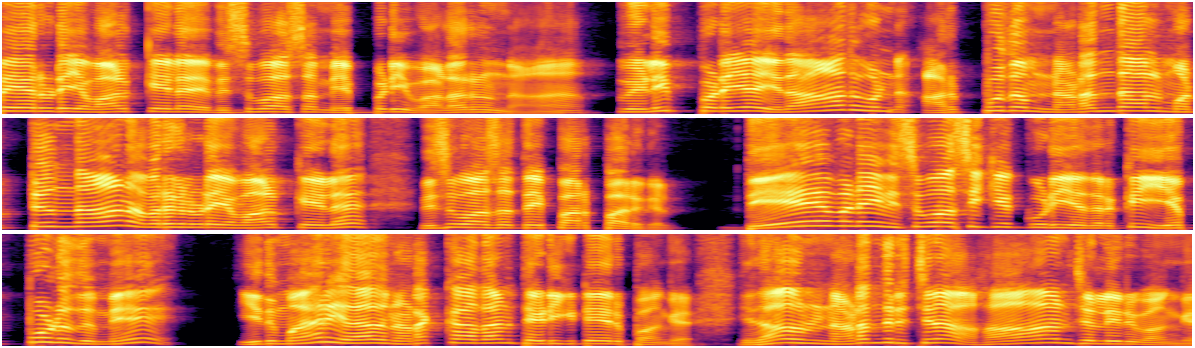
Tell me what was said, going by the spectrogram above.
பேருடைய வாழ்க்கையில விசுவாசம் எப்படி வளரும்னா வெளிப்படையா ஏதாவது ஒன்று அற்புதம் நடந்தால் மட்டும்தான் அவர்களுடைய வாழ்க்கையில விசுவாசத்தை பார்ப்பார்கள். தேவனை விசுவாசிக்க கூடியதற்கு எப்பொழுதுமே இது மாதிரி ஏதாவது நடக்காதான்னு தேடிக்கிட்டே இருப்பாங்க. ஏதாவது ஒன்று நடந்துருச்சுன்னா ஆன்னு சொல்லிடுவாங்க.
